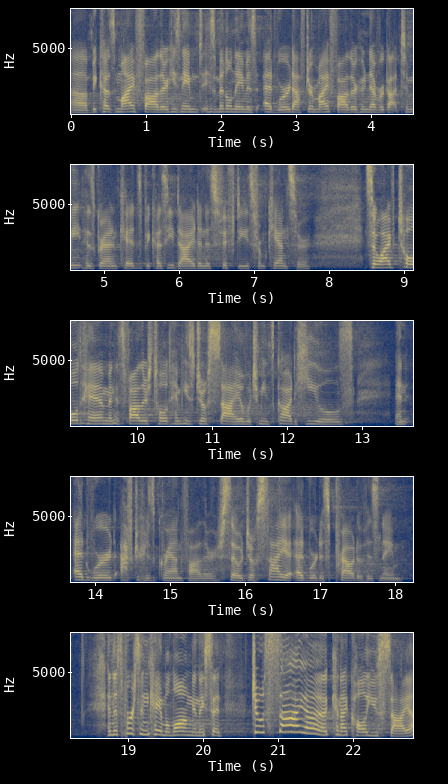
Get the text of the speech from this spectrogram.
Uh, because my father, he's named, his middle name is Edward, after my father, who never got to meet his grandkids because he died in his 50s from cancer. So I've told him, and his father's told him, he's Josiah, which means God heals, and Edward after his grandfather. So Josiah Edward is proud of his name. And this person came along and they said, Josiah, can I call you Saya?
